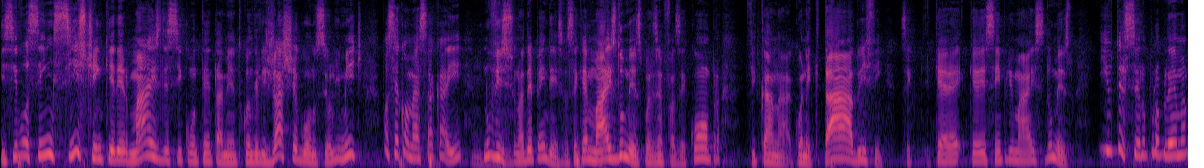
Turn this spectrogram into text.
E se você insiste em querer mais desse contentamento quando ele já chegou no seu limite, você começa a cair no vício, na dependência. Você quer mais do mesmo, por exemplo, fazer compra, ficar na, conectado, enfim, você quer querer sempre mais do mesmo. E o terceiro problema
